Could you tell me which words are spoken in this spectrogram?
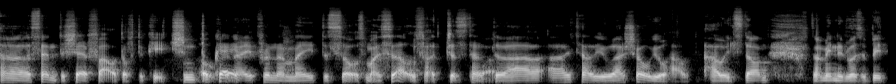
uh, uh, sent the chef out of the kitchen, took okay. an apron, and made the sauce myself. I just had wow. to, I, I, tell you, I show you how, how it's done. I mean, it was a bit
